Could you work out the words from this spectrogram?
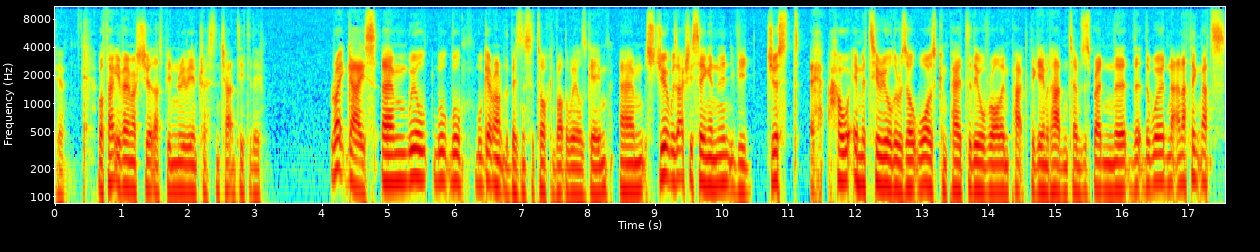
Okay, well, thank you very much, Stewart. That's been really interesting chatting to you today. Right, guys, um, we'll we'll we'll we'll get around to the business of talking about the Wales game. Um, Stewart was actually saying in an interview just how immaterial the result was compared to the overall impact the game had had in terms of spreading the, the, the word, and, I think that's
